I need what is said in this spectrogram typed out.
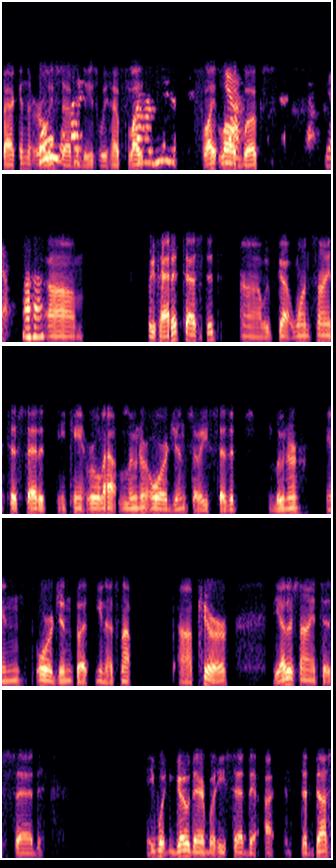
back in the early Oh, '70s. We have flight I remember- flight yeah. logbooks. Yeah. Uh-huh. Um, we've had it tested. Uh, we've got one scientist said it, he can't rule out lunar origin, so he says it's lunar in origin, but you know it's not uh, pure. The other scientist said he wouldn't go there, but he said that uh, the dust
